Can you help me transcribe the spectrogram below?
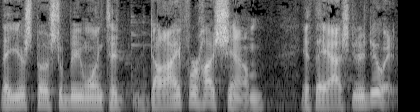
that you're supposed to be willing to die for Hashem if they ask you to do it.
